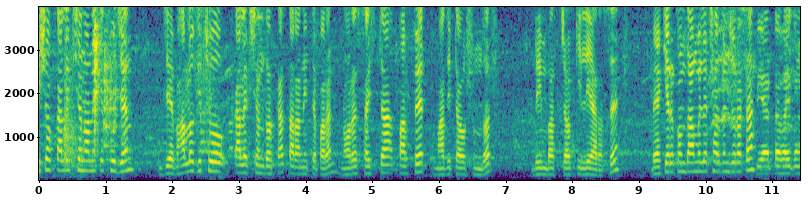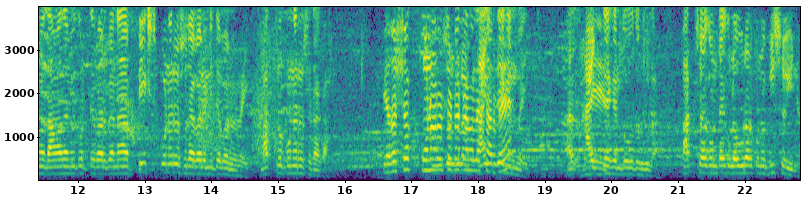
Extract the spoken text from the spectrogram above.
এইসব কালেকশন অনেকে খুঁজেন যে ভালো কিছু কালেকশন দরকার তারা নিতে পারেন। নরের সাইজটা পারফেক্ট মাদিটাও সুন্দর ডিম বাচ্চাও ক্লিয়ার আছে। ভাই কীরকম দাম হলে ছাড়বেন জোড়াটা? পেয়ারটা ভাই কোনো দামাদামি করতে পারবে না। ফিক্সড পনেরোশো টাকা করে নিতে পারবে ভাই। মাত্র পনেরোশো টাকা। প্রিয় দর্শক পনেরোশো টাকা হলে Size ছাড়বে। দেখেন ভাই। আর হাইট দেখেন। কবুতরগুলা। পাঁচ ছয় ঘণ্টা এগুলো উড়ার কোনো বিষয়ই না।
